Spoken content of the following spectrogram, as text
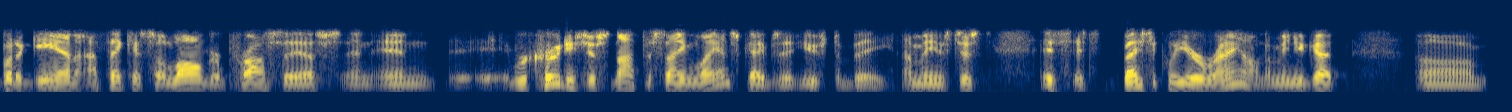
but again, I think it's a longer process, and and recruiting is just not the same landscape as it used to be. I mean, it's just it's it's basically year round. I mean, you got um,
